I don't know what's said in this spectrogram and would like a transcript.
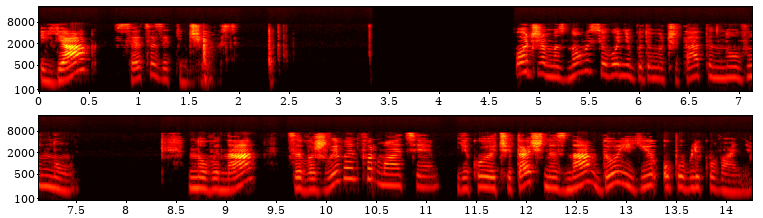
і як все це закінчилося. Отже, ми знову сьогодні будемо читати новину. Новина це важлива інформація, якої читач не знав до її опублікування.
